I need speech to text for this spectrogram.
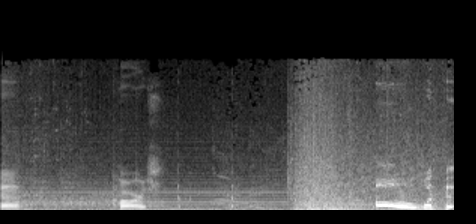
uh, cars. Oh, what the?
